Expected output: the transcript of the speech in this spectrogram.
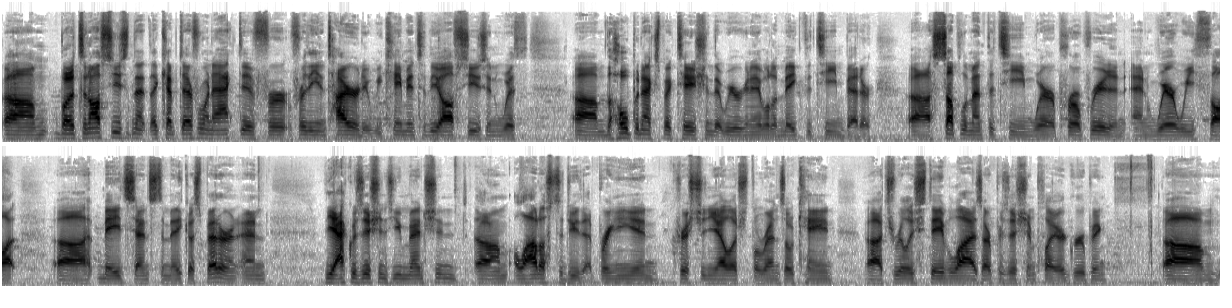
Um, but it's an offseason that, that kept everyone active for, for the entirety. We came into the offseason with um, the hope and expectation that we were going to be able to make the team better, uh, supplement the team where appropriate and, and where we thought uh, made sense to make us better. And, and the acquisitions you mentioned um, allowed us to do that, bringing in Christian Yelich, Lorenzo Cain uh, to really stabilize our position player grouping. Um,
